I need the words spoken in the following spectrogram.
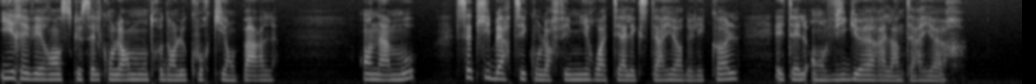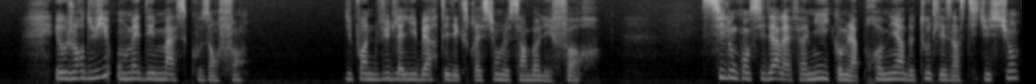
irrévérence que celle qu'on leur montre dans le cours qui en parle? En un mot, cette liberté qu'on leur fait miroiter à l'extérieur de l'école est-elle en vigueur à l'intérieur? Et aujourd'hui, on met des masques aux enfants. Du point de vue de la liberté d'expression, le symbole est fort. Si l'on considère la famille comme la première de toutes les institutions,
